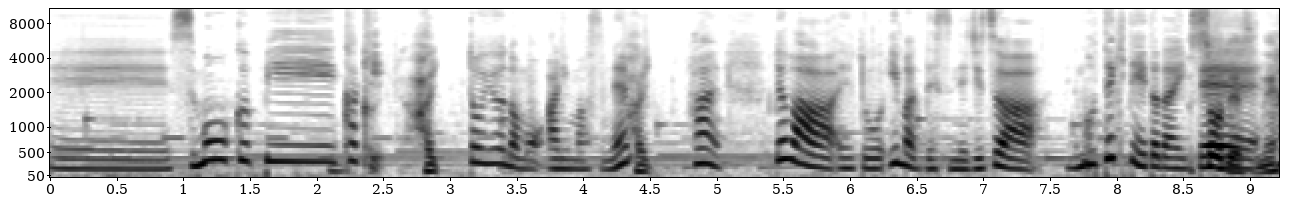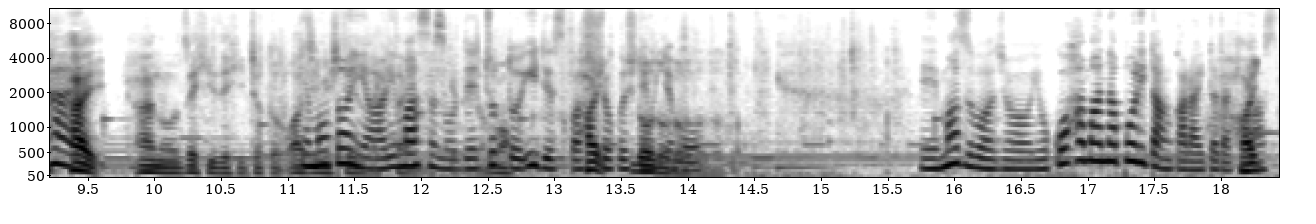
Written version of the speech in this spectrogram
えースモークピーカキはい、というのもありますね。はい、はい、では、えっ、と今ですね、実は持ってきていただいて、そうですね、ははい。い、あのぜひぜひちょっとお手味見して元にありますので、ちょっといいですか、はい。試食してみても。えーまずはじゃあ横浜ナポリタンからいただきます。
